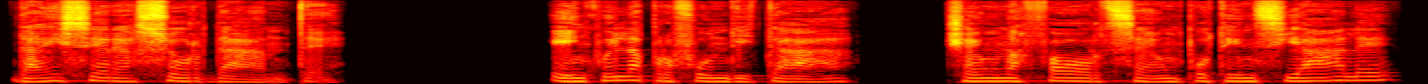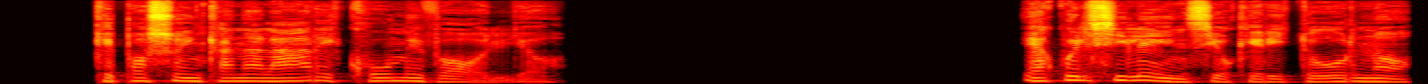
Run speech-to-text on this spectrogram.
da essere assordante. E in quella profondità c'è una forza e un potenziale che posso incanalare come voglio. È a quel silenzio che ritorno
